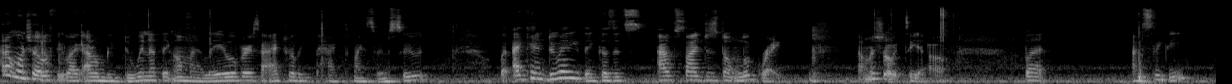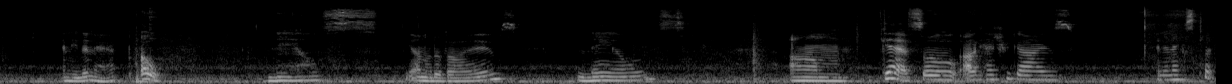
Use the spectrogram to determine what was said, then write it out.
I don't want y'all to feel like I don't be doing nothing on my layovers. I actually packed my swimsuit, but I can't do anything because it's outside just don't look right. I'm gonna show it to y'all. But I'm sleepy. I need a nap. Oh, nails. Y'all know the vibes. Nails. Um, yeah, so I'll catch you guys in the next clip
